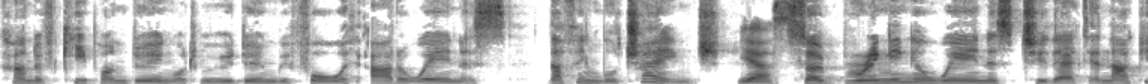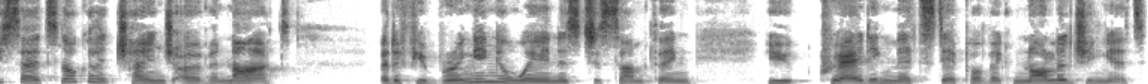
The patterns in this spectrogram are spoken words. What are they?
kind of keep on doing what we were doing before without awareness, nothing will change. Yes. So bringing awareness to that, and like you say, it's not going to change overnight, but if you're bringing awareness to something, you're creating that step of acknowledging it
